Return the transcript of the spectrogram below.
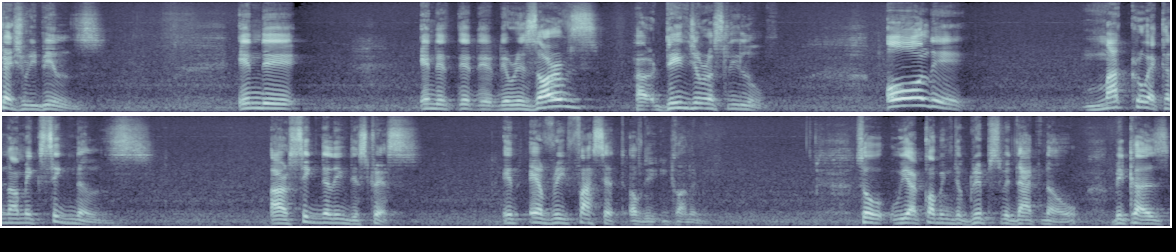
treasury bills. In the in the, the, the, the reserves are dangerously low. All the macroeconomic signals are signaling distress in every facet of the economy. So we are coming to grips with that now because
